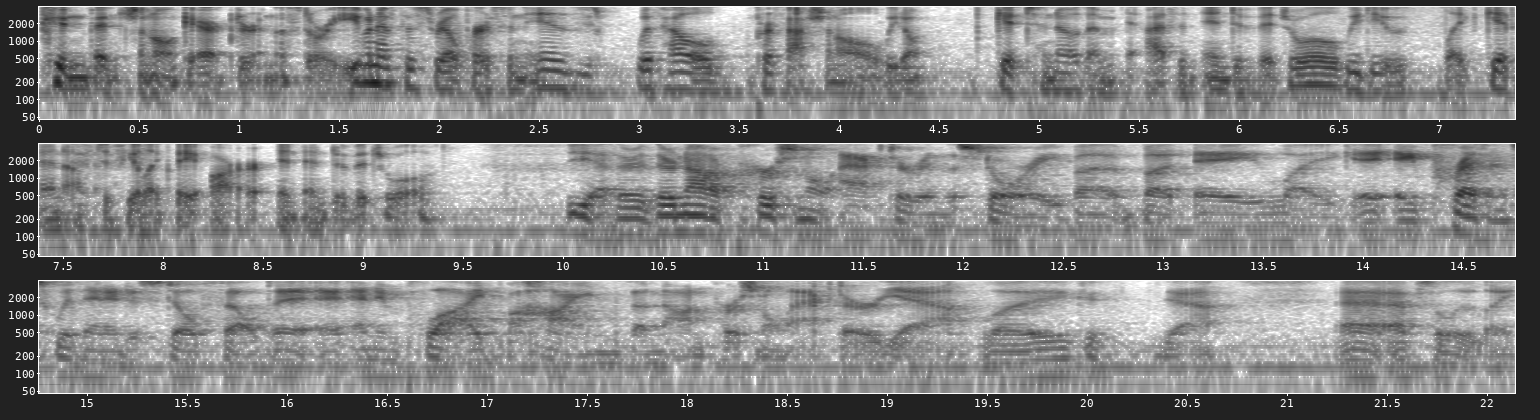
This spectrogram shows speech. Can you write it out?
conventional character in the story. Even if this real person is withheld professional we don't get to know them as an individual. We do like get enough to feel like they are an individual yeah, they're they're not a personal actor in the story, but but a like a, a presence within it is still felt and implied behind the non-personal actor. Yeah, like yeah, uh, absolutely.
